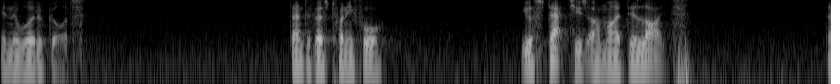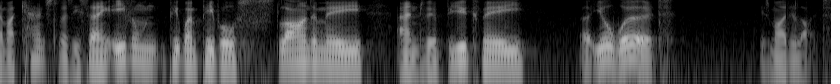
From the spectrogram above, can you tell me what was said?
in the word of God. Down to verse 24. Your statutes are my delight. They're my counselors. He's saying, even when people slander me and rebuke me, uh, your word is my delight.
